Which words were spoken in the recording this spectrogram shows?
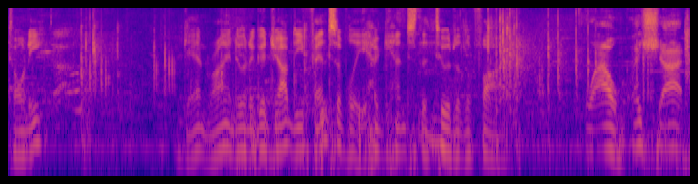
Tony Again, Ryan doing a good job defensively against the two to the five. Wow, nice shot.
